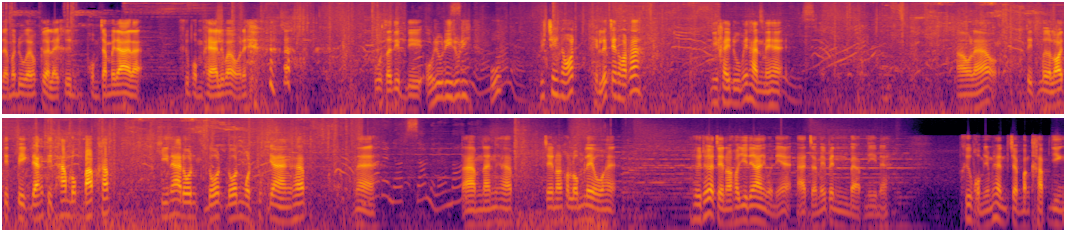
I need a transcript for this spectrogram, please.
เดี๋ยวมาดูกันว่าเกิดอะไรขึ้น ผมจำไม่ได้ละ คือผมแพ้หรือเปล่าเนี่ยพูดสดิบดี โอ้ยดูดิ ดูดิโอ้วิเจนอตเห็นเลือดเจนอตปะมีใครดูไม่ทันไหมฮะ เอาแล้วติดเมือลอยติดปีกแดงติดห้ามลบบัฟครับ คีน้าโดนโดนโดนหมดทุกอย่างครับนะตามนั้นครับ เจนอตเขาล้มเร็วฮะคือถ้าเกิดเจนอตเขายืนได้นานกว่านี้อาจจะไม่เป็นแบบนี้นะ คือผมยังไม่ทันจะบังคับยิง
